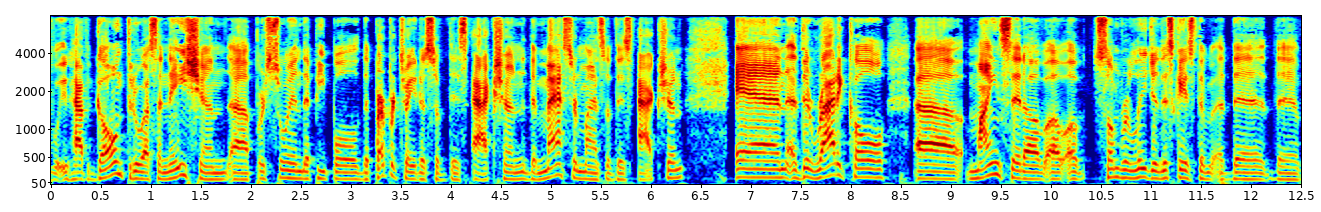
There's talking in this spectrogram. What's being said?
we have gone through as a nation uh, pursuing the people the perpetrators of this action the masterminds of this action and the radical mindset of, of, of, some religion, in this case, the the the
